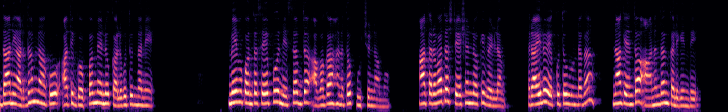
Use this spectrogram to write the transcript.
దాని అర్థం నాకు అతి గొప్ప మేలు కలుగుతుందని. మేము కొంతసేపు నిశ్శబ్ద అవగాహనతో కూర్చున్నాము. ఆ తర్వాత స్టేషన్లోకి వెళ్ళాం. రైలు ఎక్కుతూ ఉండగా నాకెంతో ఆనందం కలిగింది.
